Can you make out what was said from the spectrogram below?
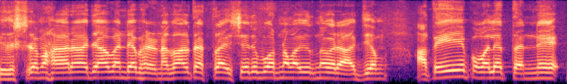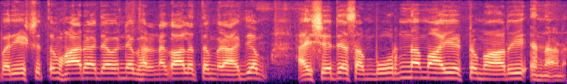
യുധിഷ്ഠിര മഹാരാജാവിന്റെ ഭരണകാലത്ത് എത്ര ഐശ്വര്യപൂർണമായിരുന്ന രാജ്യം. അതേപോലെ തന്നെ പരീക്ഷിത്ത് മഹാരാജാവിന്റെ ഭരണകാലത്തും രാജ്യം ഐശ്വര്യ സമ്പൂർണമായിട്ട് മാറി എന്നാണ്.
